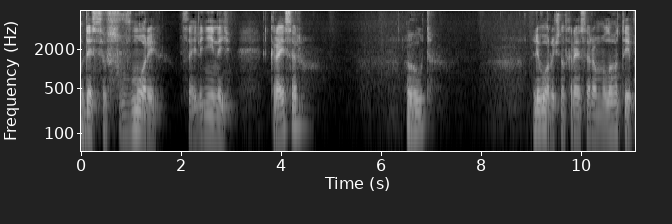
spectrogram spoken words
десь в, морі цей лінійний крейсер. Hood. Ліворуч над крейсером логотип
